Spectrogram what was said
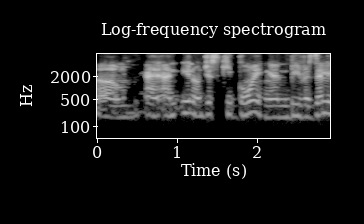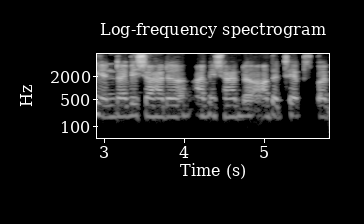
Um and, and you know just keep going and be resilient. I wish i had a i wish i had uh, other tips but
